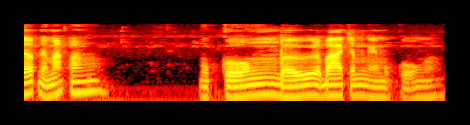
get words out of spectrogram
Shop này mắc lắm. Một cuộn bự là 300 ngàn một cuộn.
